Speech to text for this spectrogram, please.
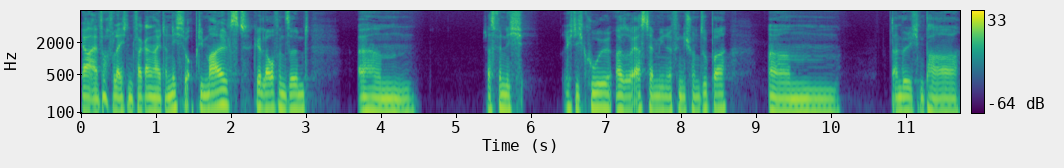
ja einfach vielleicht in der Vergangenheit dann nicht so optimalst gelaufen sind. Ähm, das finde ich richtig cool. Also Ersttermine finde ich schon super. Ähm, dann würde ich ein paar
